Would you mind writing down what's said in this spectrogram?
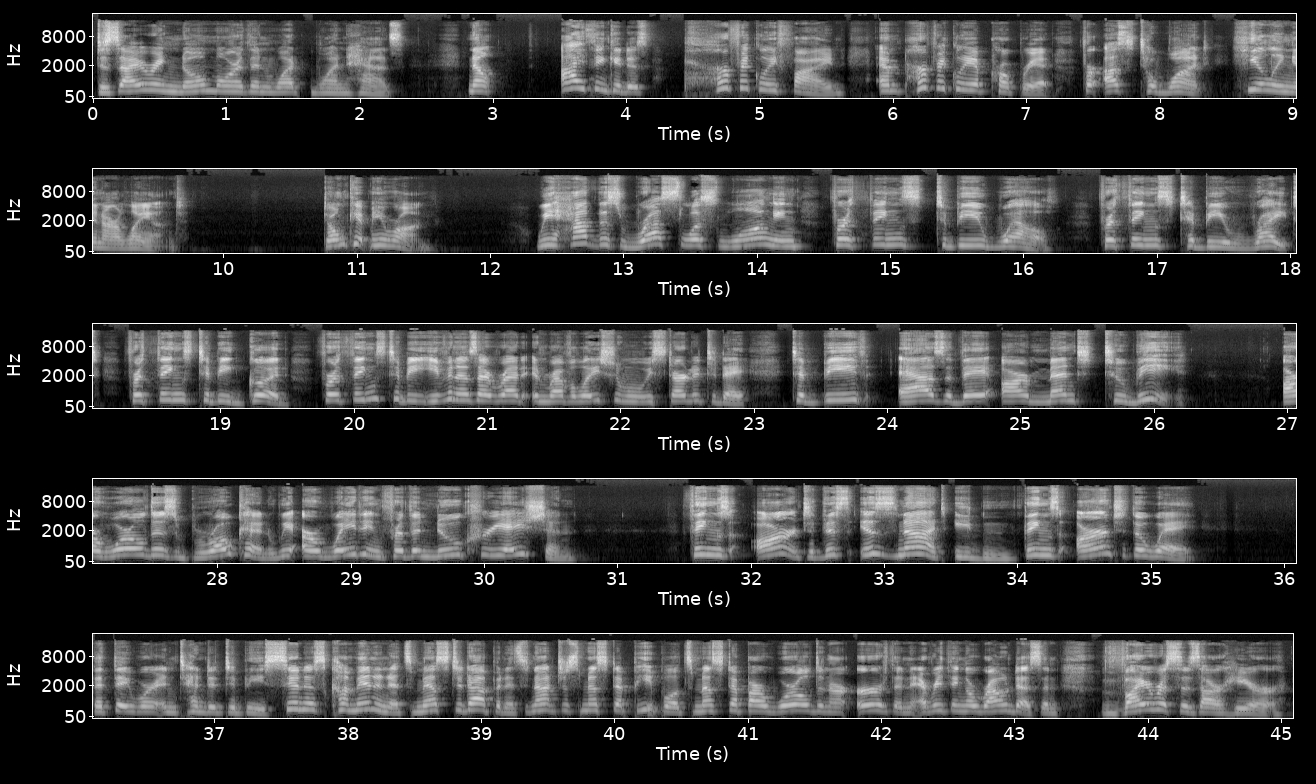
Desiring no more than what one has. Now, I think it is perfectly fine and perfectly appropriate for us to want healing in our land. Don't get me wrong. We have this restless longing for things to be well, for things to be right, for things to be good, for things to be, even as I read in Revelation when we started today, to be as they are meant to be. Our world is broken. We are waiting for the new creation. Things aren't, this is not Eden. Things aren't the way that they were intended to be. Sin has come in and it's messed it up. And it's not just messed up people, it's messed up our world and our earth and everything around us. And viruses are here.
